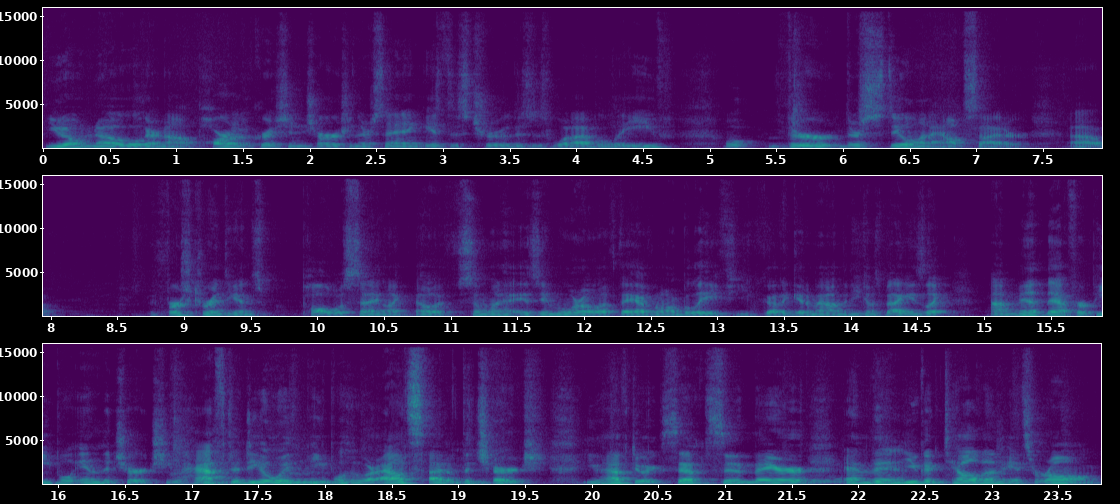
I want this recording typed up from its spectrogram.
you don't know, they're not part of a Christian church, and they're saying, "Is this true? This is what I believe." Well, they're they're still an outsider. Uh, First Corinthians, Paul was saying like, oh, if someone is immoral, if they have an belief, you've got to get them out. And then he comes back and he's like, I meant that for people in the church. You have to deal with people who are outside of the church. You have to accept sin there, and then Yeah. you can tell them it's wrong.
